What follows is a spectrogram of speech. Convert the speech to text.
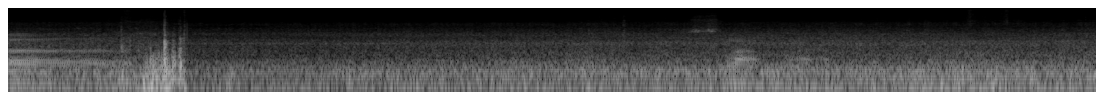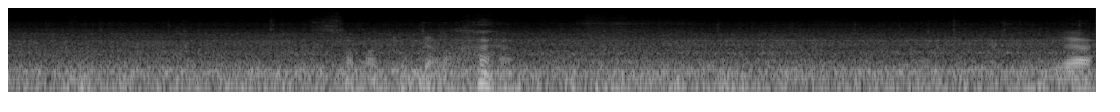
selamat. Selamat tinggal ya.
